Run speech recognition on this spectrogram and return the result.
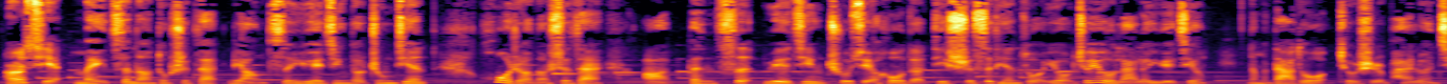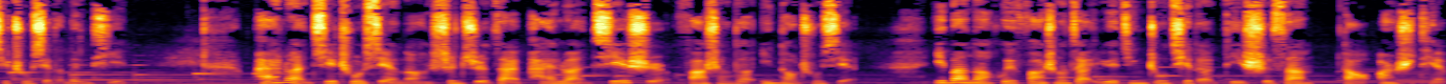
而且每次呢都是在两次月经的中间，或者呢是在啊本次月经出血后的第十四天左右就又来了月经，那么大多就是排卵期出血的问题。排卵期出血呢是指在排卵期时发生的阴道出血。一般呢会发生在月经周期的第十三到二十天。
